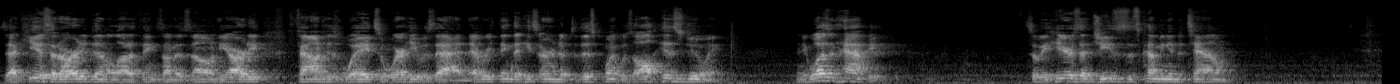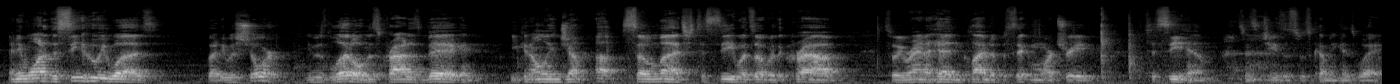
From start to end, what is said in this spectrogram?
Zacchaeus had already done a lot of things on his own. He already found his way to where he was at, and everything that he's earned up to this point was all his doing. And he wasn't happy. So he hears that Jesus is coming into town, and he wanted to see who he was, but he was short. He was little, and this crowd is big, and you can only jump up so much to see what's over the crowd. So he ran ahead and climbed up a sycamore tree to see him, since Jesus was coming his way.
